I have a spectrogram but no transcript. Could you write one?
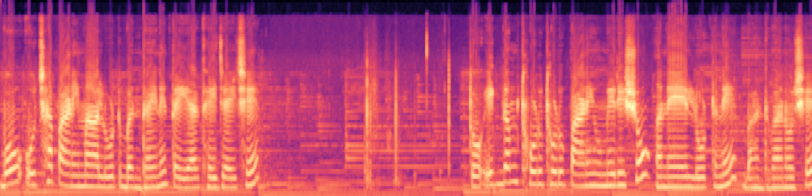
બહુ ઓછા પાણીમાં આ લોટ બંધાઈને તૈયાર થઈ જાય છે. તો એકદમ થોડું થોડું પાણી ઉમેરીશું અને લોટને બાંધવાનો છે.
